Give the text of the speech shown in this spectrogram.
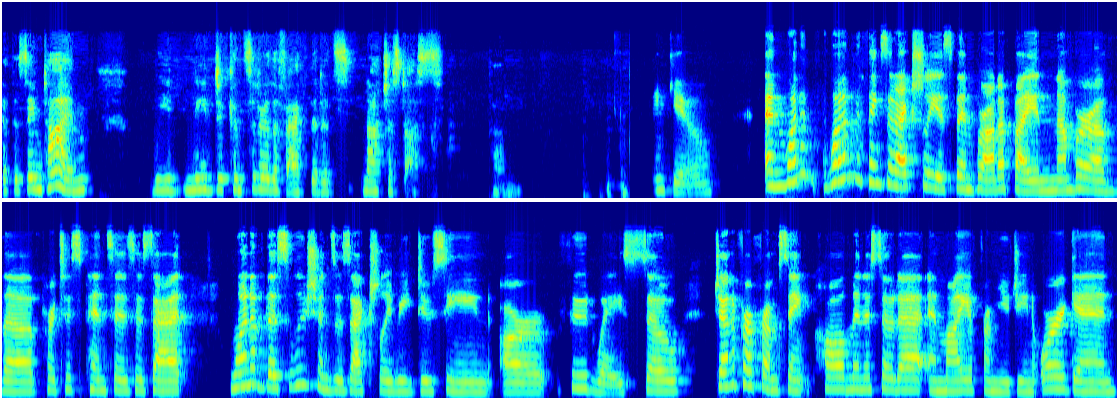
at the same time we need to consider the fact that it's not just us. Um, thank you and one of one of the things that actually has been brought up by a number of the participants is is that one of the solutions is actually reducing our food waste. So Jennifer from St. Paul, Minnesota, and Maya from Eugene, Oregon,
